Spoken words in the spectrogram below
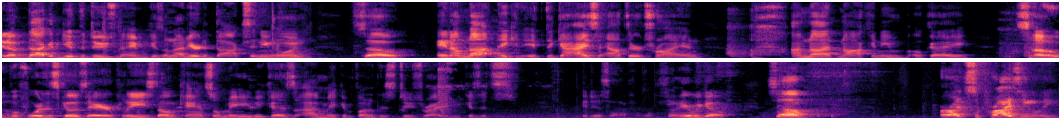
and I'm not going to give the dude's name because I'm not here to dox anyone. So, and I'm not making, if the guy's out there trying, I'm not knocking him. Okay. So before this goes there, please don't cancel me because I'm making fun of this dude's writing because it's, it is laughable. So here we go. So, all right. Surprisingly,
